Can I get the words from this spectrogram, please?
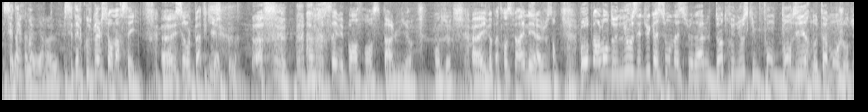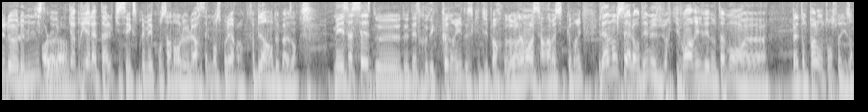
c'était le- manière à eux. c'était le coup de gueule sur Marseille, Euh, sur le pape qui à Marseille, mais pas en France. Putain, lui, euh, mon dieu, Euh, il va pas faire aimer là, je sens. Bon, parlant de news éducation nationale, d'autres news qui me font bondir, notamment aujourd'hui le, le ministre Oh là là. Gabriel Attal qui s'est exprimé concernant le, le harcèlement scolaire. Alors très bien hein, de base. hein. Mais ça cesse d'être des conneries de ce qu'il dit que vraiment là c'est un ramassis de conneries. Il a annoncé alors des mesures qui vont arriver notamment euh, bah, dans pas longtemps soi-disant.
